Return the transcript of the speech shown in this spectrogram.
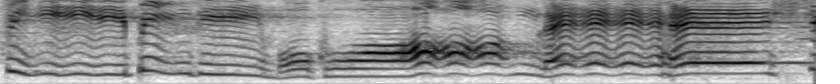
飞奔的目光来吸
